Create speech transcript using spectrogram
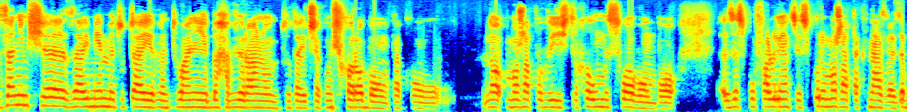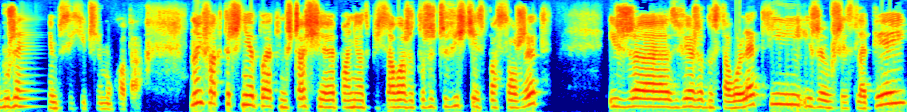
Zanim się zajmiemy tutaj ewentualnie behawioralną tutaj, czy jakąś chorobą taką, no można powiedzieć trochę umysłową, bo zespół falującej skóry można tak nazwać, zaburzeniem psychicznym u kota. No i faktycznie po jakimś czasie pani odpisała, że to rzeczywiście jest pasożyt i że zwierzę dostało leki i że już jest lepiej.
